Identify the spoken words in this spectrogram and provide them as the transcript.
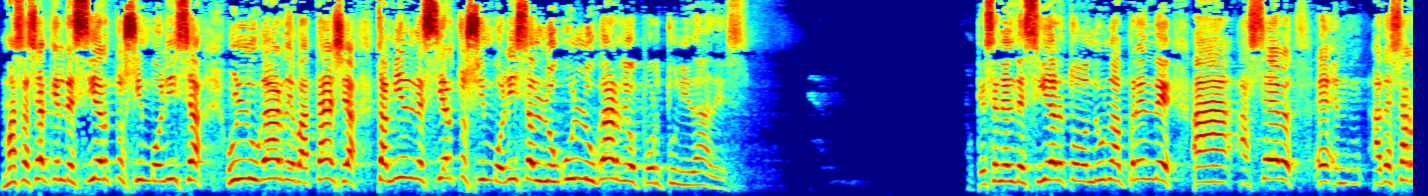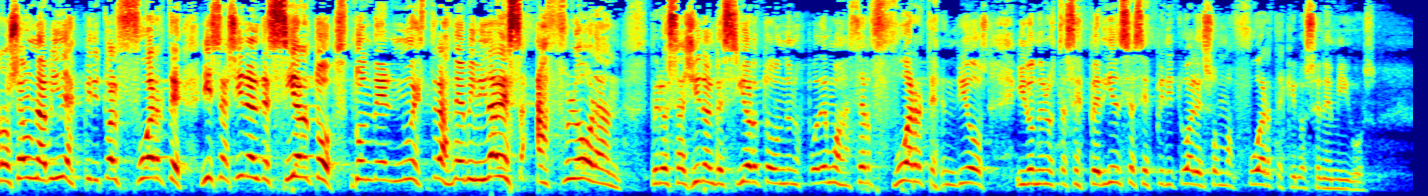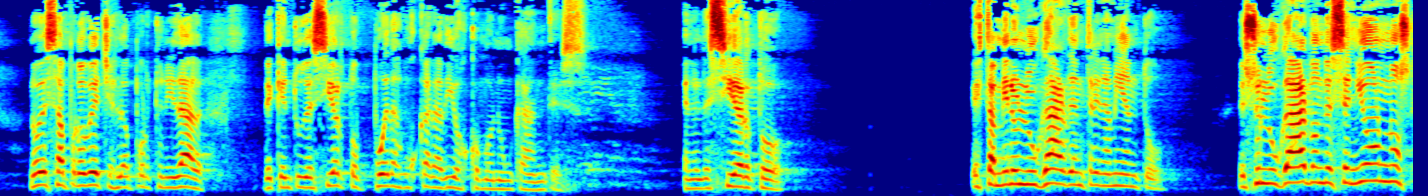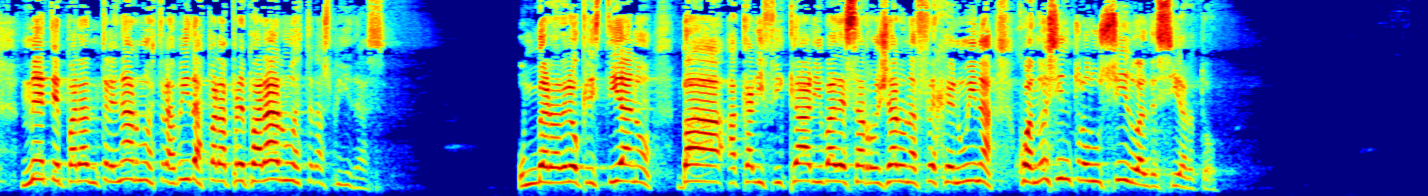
Más allá que el desierto simboliza un lugar de batalla, también el desierto simboliza un lugar de oportunidades. Porque es en el desierto donde uno aprende a hacer, eh, a desarrollar una vida espiritual fuerte. Y es allí en el desierto donde nuestras debilidades afloran. Pero es allí en el desierto donde nos podemos hacer fuertes en Dios y donde nuestras experiencias espirituales son más fuertes que los enemigos. No desaproveches la oportunidad de que en tu desierto puedas buscar a Dios como nunca antes. En el desierto es también un lugar de entrenamiento. Es un lugar donde el Señor nos mete para entrenar nuestras vidas, para preparar nuestras vidas. Un verdadero cristiano va a calificar y va a desarrollar una fe genuina cuando es introducido al desierto.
